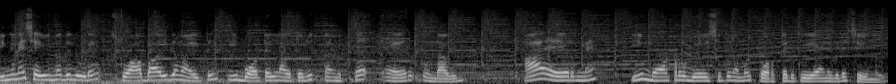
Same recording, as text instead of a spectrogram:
ഇങ്ങനെ ചെയ്യുന്നതിലൂടെ സ്വാഭാവികമായിട്ട് ഈ ബോട്ടിലിനകത്തൊരു തണുത്ത എയർ ഉണ്ടാകും. ആ എയറിനെ ഈ മോട്ടോർ ഉപയോഗിച്ചിട്ട് നമ്മൾ പുറത്തെടുക്കുകയാണ് ഇവിടെ ചെയ്യുന്നത്.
